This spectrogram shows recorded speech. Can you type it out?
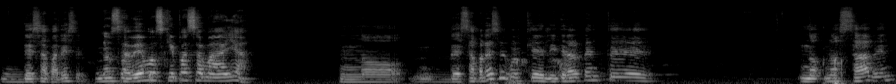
desaparece. No sabemos qué pasa más allá. No desaparece porque literalmente no, no saben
